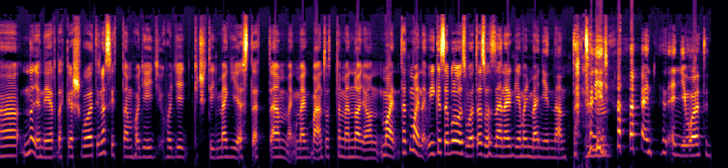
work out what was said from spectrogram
uh, nagyon érdekes volt. Én azt hittem, hogy így, hogy egy kicsit így megijesztettem, meg megbántottam, mert nagyon, majd, tehát majdnem, igazából az volt az az energiám, hogy menj innen. Tehát, hogy így ennyi volt, hogy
